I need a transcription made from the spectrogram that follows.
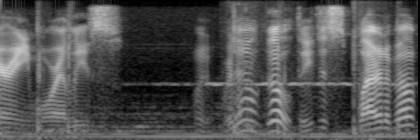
I anymore, at least. Wait, where the hell go? They just splattered about?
